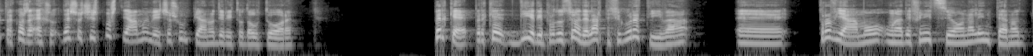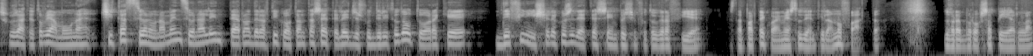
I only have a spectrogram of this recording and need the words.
Un'altra cosa, adesso ci spostiamo invece sul piano diritto d'autore. Perché? Perché di riproduzione dell'arte figurativa eh, troviamo una definizione all'interno, scusate, troviamo una citazione, una menzione all'interno dell'articolo 87 legge sul diritto d'autore che definisce le cosiddette semplici fotografie. Questa parte qua i miei studenti l'hanno fatta, dovrebbero saperla.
